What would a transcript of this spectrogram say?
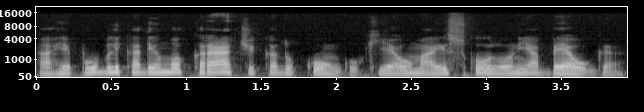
a República Democrática do Congo, que é uma ex-colônia belga.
